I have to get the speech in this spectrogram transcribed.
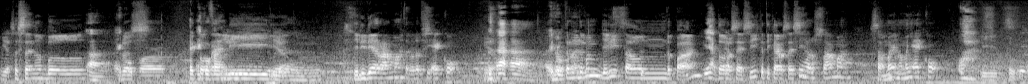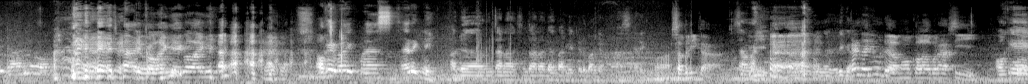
Iya. sustainable, Ah, eco terus for- eco-friendly. Iya. gitu. Jadi dia ramah terhadap si eko. Eco Teman-teman, jadi tahun depan Iya, atau iya. resesi, ketika resesi harus ramah sama yang namanya eko. Wah, Gitu. dong. Eko lagi, eko lagi. Oke baik Mas Erik nih, ada rencana-rencana dan target ke depannya Mas Erik? Sabrika. Sama Iya. Dengan Rika. Kan tadi udah mau kolaborasi. Oke.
